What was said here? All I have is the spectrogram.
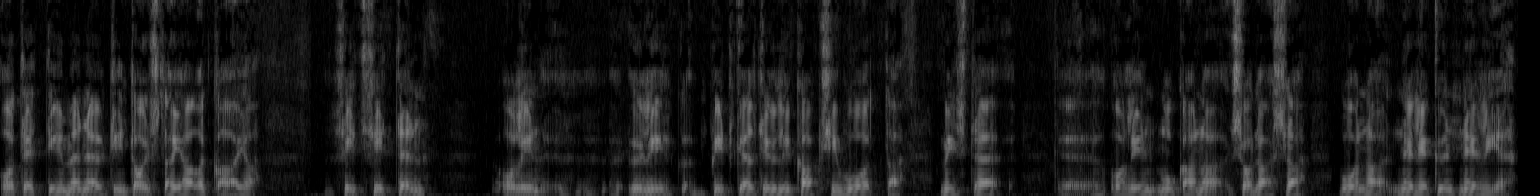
otettiin, mä näytin toista jalkaa ja sitten olin yli, pitkälti yli kaksi vuotta, mistä olin mukana sodassa vuonna 1944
